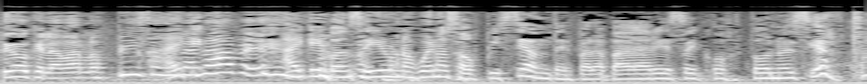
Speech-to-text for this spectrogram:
Tengo que lavar los pisos de la nave. Hay que conseguir unos buenos auspiciantes para pagar ese costo, ¿no es cierto?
